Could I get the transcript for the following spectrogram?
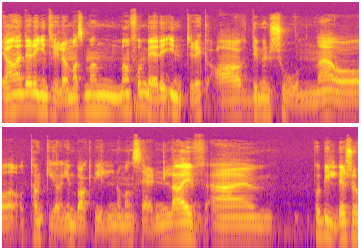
Ja, nei, Det er det ingen tvil om. Altså, man, man får mer inntrykk av dimensjonene og, og tankegangen bak bilen når man ser den live. Eh, på bilder så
